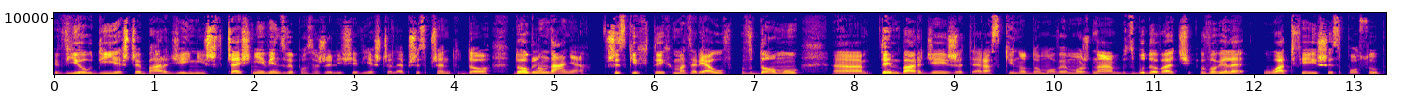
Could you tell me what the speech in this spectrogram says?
VOD jeszcze bardziej niż wcześniej, więc wyposażyli się w jeszcze lepszy sprzęt do, do oglądania wszystkich tych materiałów w domu. E, tym bardziej, że teraz kino domowe można zbudować w o wiele łatwiejszy sposób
